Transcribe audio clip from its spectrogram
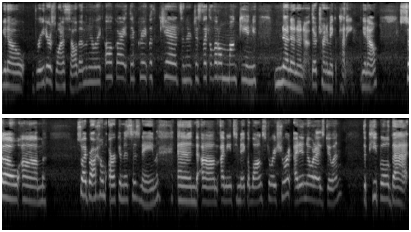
You know, breeders want to sell them and they're like, oh, great, they're great with kids and they're just like a little monkey. And you, no, no, no, no, they're trying to make a penny, you know? So, um, so I brought home Arkham as his name. And um, I mean, to make a long story short, I didn't know what I was doing. The people that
